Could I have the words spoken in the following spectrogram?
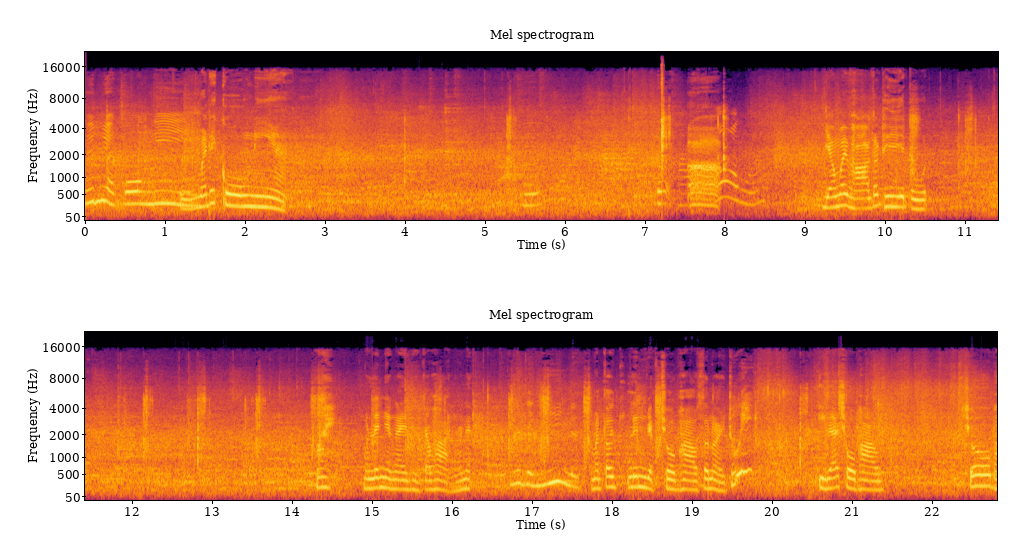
วิมอย่าโกงดิไม่ได้โกงเนี่ยเออพ่อหมูยังไม่ผ่านสักทีไอ้ตูดไม่ มันเล่นยังไงถึงจะผ่านวะเนี่ยไม่จะยิ่งเลยมันต้องเล่นแบบโชว์พาวซะหน่อยทุยอีกแล้วโชว์พาว โชว์พ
